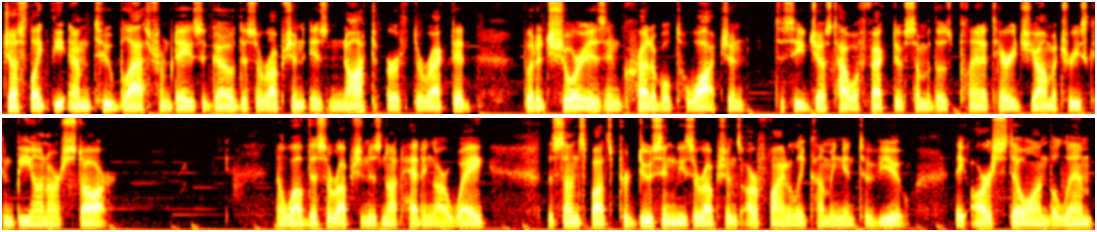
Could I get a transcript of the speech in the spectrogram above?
Just like the M2 blast from days ago, this eruption is not Earth directed, but it sure is incredible to watch and to see just how effective some of those planetary geometries can be on our star. Now, while this eruption is not heading our way, the sunspots producing these eruptions are finally coming into view. They are still on the limb,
